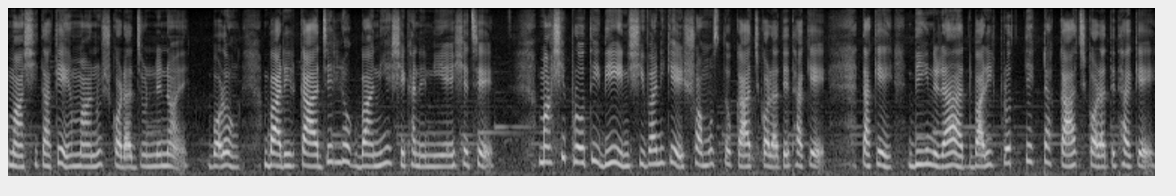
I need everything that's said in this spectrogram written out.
মাসি তাকে মানুষ করার জন্যে নয়, বরং বাড়ির কাজের লোক বানিয়ে সেখানে নিয়ে এসেছে। মাসি প্রতিদিন শিবানীকে সমস্ত কাজ করাতে থাকে। তাকে দিন রাত বাড়ির প্রত্যেকটা কাজ করাতে থাকে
